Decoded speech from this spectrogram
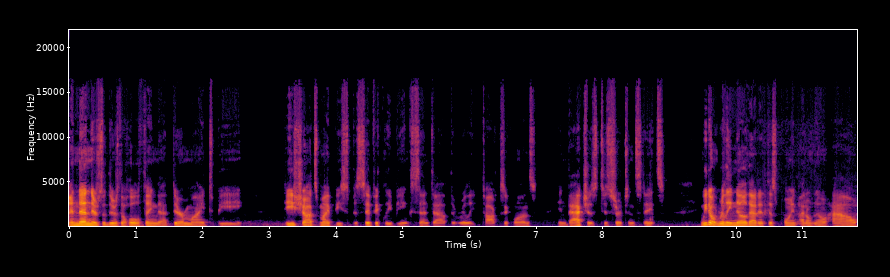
and then there's there's the whole thing that there might be these shots might be specifically being sent out the really toxic ones in batches to certain states we don't really know that at this point i don't know how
